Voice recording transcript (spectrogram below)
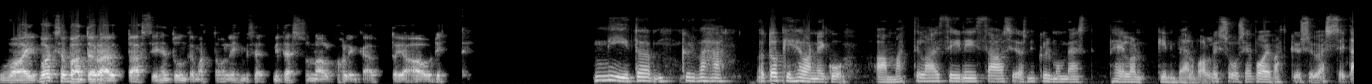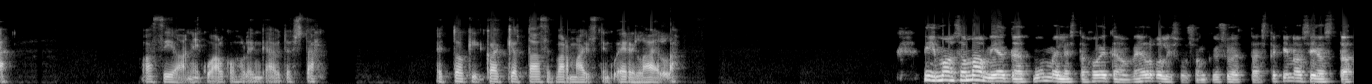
Vai voiko se vaan töräyttää siihen tuntemattomalle ihmiseen, että miten sun alkoholin käyttö ja auditti? Niin, to, kyllä vähän. No toki he on niinku ammattilaisia niissä asioissa, niin kyllä mun mielestä heillä onkin velvollisuus ja voivat kysyä sitä asiaa niin kuin alkoholin käytöstä. Et toki kaikki ottaa sen varmaan just niin kuin eri lailla. Niin, mä oon samaa mieltä, että mun mielestä hoitajan velvollisuus on kysyä tästäkin asiasta.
